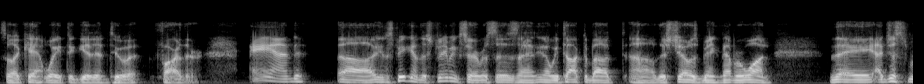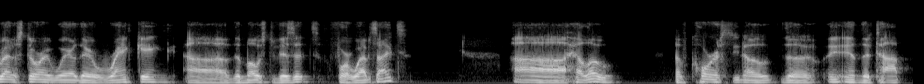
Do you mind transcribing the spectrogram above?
So I can't wait to get into it farther. And uh, you know, speaking of the streaming services, and you know, we talked about uh, the shows being number one. They, I just read a story where they're ranking uh, the most visits for websites. Uh, hello, of course, you know the in the top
